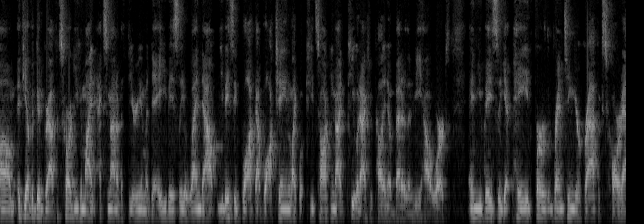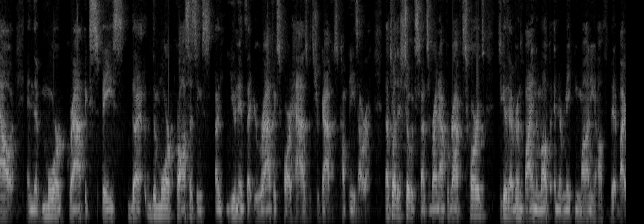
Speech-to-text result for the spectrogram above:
Um, if you have a good graphics card, you can mine X amount of Ethereum a day. You basically lend out, you basically block that blockchain, like what Pete's talking about. Pete would actually probably know better than me how it works. And you basically get paid for renting your graphics card out. And the more graphics space, the the more processing uh, units that your graphics card has, which your graphics companies are. That's why they're so expensive right now for graphics cards, because everyone's buying them up and they're making money off of it by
